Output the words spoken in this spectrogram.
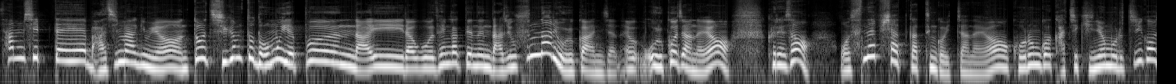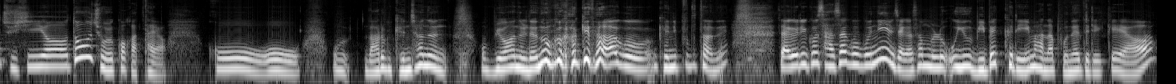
30대의 마지막이면 또 지금 또 너무 예쁜 나이라고 생각되는 나중 훗날이 올 거 아니잖아요. 올 거잖아요. 그래서 어, 스냅샷 같은 거 있잖아요. 그런 걸 같이 기념으로 찍어 주셔도 좋을 것 같아요. 오, 오, 오, 나름 괜찮은 어, 묘안을 내놓은 것 같기도 하고 괜히 뿌듯하네. 자, 그리고 4499님 제가 선물로 우유 미백크림 하나 보내드릴게요.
